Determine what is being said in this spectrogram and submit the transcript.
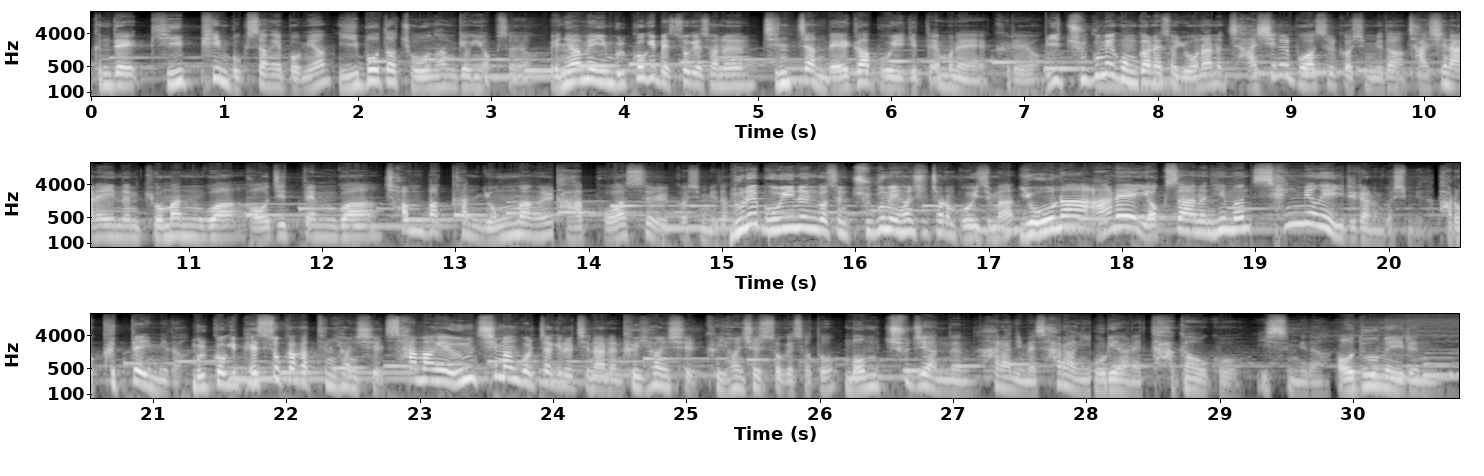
근데 깊이 묵상해 보면 이보다 좋은 환경이 없어요. 왜냐하면 이 물고기 뱃속에서는 진짜 내가 보이기 때문에 그래요. 이 죽음의 공간에서 요나는 자신을 보았을 것입니다. 자신 안에 있는 교만과 거짓됨과 천박한 욕망을 다 보았을 것입니다. 눈에 보이는 것은 죽음의 현실처럼 보이지만 요나 안에 역사하는 힘은 생명의 일이라는 것입니다. 바로 그때입니다. 물고기 뱃속과 같은 현실, 사망의 음침한 골짜기를 지나는 그 현실, 그 현실 속에서도 멈추지 않는 하나님의 사랑이 우리 안에 다가오고 있습니다. 어두움의 일은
